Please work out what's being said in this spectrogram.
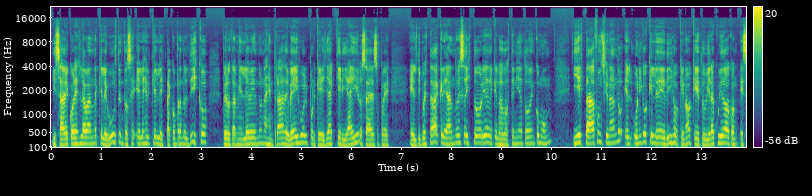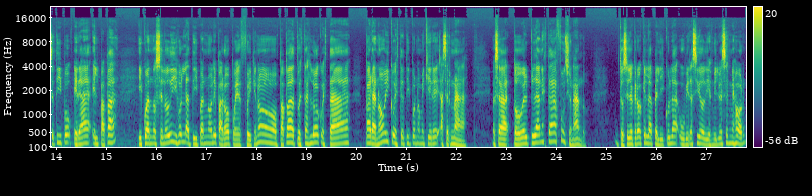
y sabe cuál es la banda que le gusta, entonces él es el que le está comprando el disco, pero también le vende unas entradas de béisbol porque ella quería ir, o sea, eso pues el tipo estaba creando esa historia de que los dos tenían todo en común y estaba funcionando, el único que le dijo que no, que tuviera cuidado con ese tipo era el papá y cuando se lo dijo, la tipa no le paró, pues fue que no, papá, tú estás loco, estás paranoico, este tipo no me quiere hacer nada. O sea, todo el plan estaba funcionando. Entonces yo creo que la película hubiera sido 10.000 veces mejor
